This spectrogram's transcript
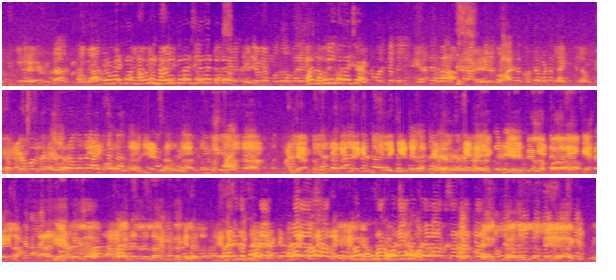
ಬಂದಿದ್ದಾರೆ ನವಲಿ ನವಲಿ ಜಲಾಶಯ ಏನಾಯ್ತು ಸರ್ ಸರ್ ನವಲಿ ಜಲಾಶಯ ಎರಡ್ ಸಾವಿರದ ಹತ್ತೊಂಬತ್ತರಾಗ ಅಲ್ಲಿ ಹತ್ತೊಂಬತ್ತರಾಗ ಅಲ್ಲೇ ಆಗಿತ್ತು ಇಲ್ಲಿ ಗೇಟ್ ಇಲ್ಲ ಗೇಟ್ ಇಲ್ಲಪ್ಪ ಗೇಟ್ ಆಗಿಲ್ಲ ಗೇಟ್ ಅಲ್ಲ ಪ್ಯಾನಲ್ ಅಲ್ಲಿ ಆಗಿದೆ ಬ್ಯಾಂಕ್ ಚಾನಲ್ ಅಲ್ಲಿ ಆಗಿತ್ತು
